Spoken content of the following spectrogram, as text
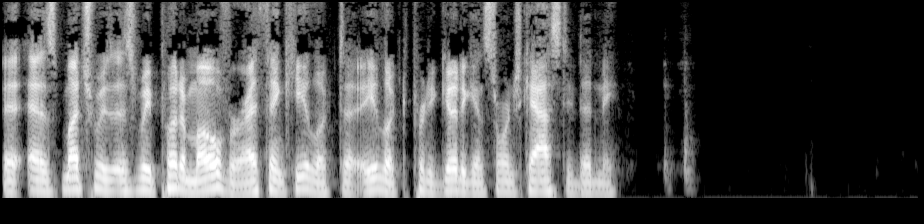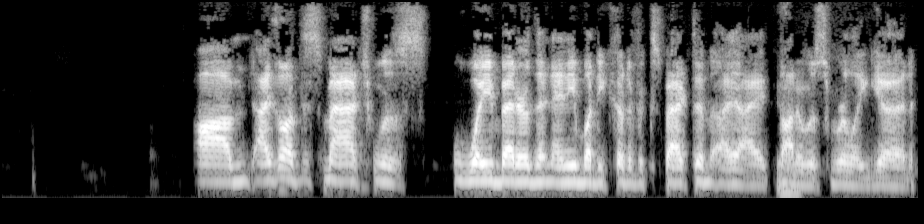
As much as we put him over, I think he looked he looked pretty good against Orange Cassidy, didn't he? Um, I thought this match was way better than anybody could have expected. I, I thought it was really good.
